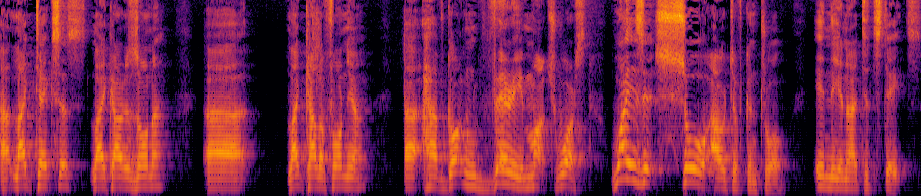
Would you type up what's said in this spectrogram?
uh, like Texas, like Arizona, uh, like California, have gotten very much worse. Why is it so out of control in the United States?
